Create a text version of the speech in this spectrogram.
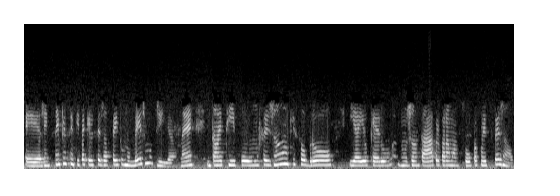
é, a gente sempre incentiva que ele seja feito no mesmo dia, né? Então é tipo um feijão que sobrou e aí eu quero no jantar preparar uma sopa com esse feijão.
